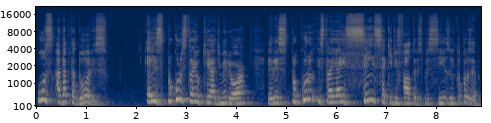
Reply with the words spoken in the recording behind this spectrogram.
Os adaptadores, eles procuram extrair o que há de melhor, eles procuram extrair a essência que de fato eles precisam. Então, por exemplo,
